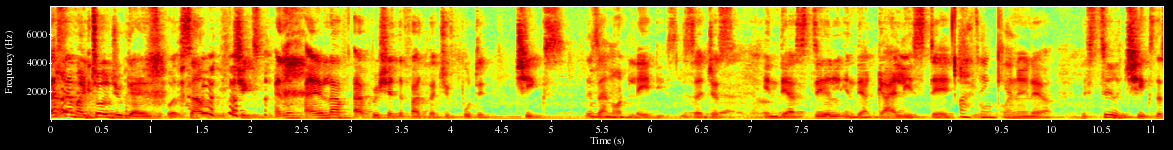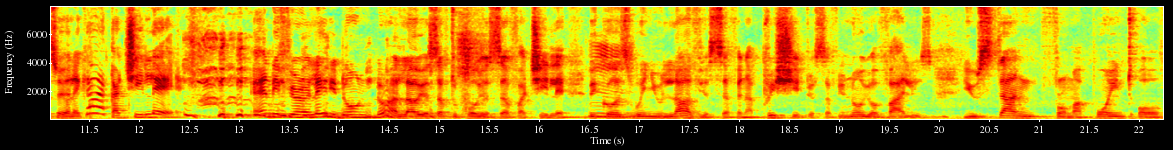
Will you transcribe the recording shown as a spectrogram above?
Last time I told you guys uh, some chicks, and then I love, I appreciate the fact that you've put it chicks. These are not ladies. These are just in their still in their girly stage. Oh, thank you. Unaelewa? They're still chicks. That's why you're like ah kachile. and if you're a lady, don't don't allow yourself to call yourself a chile because when you love yourself and appreciate yourself, you know your values. You stand from a point of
